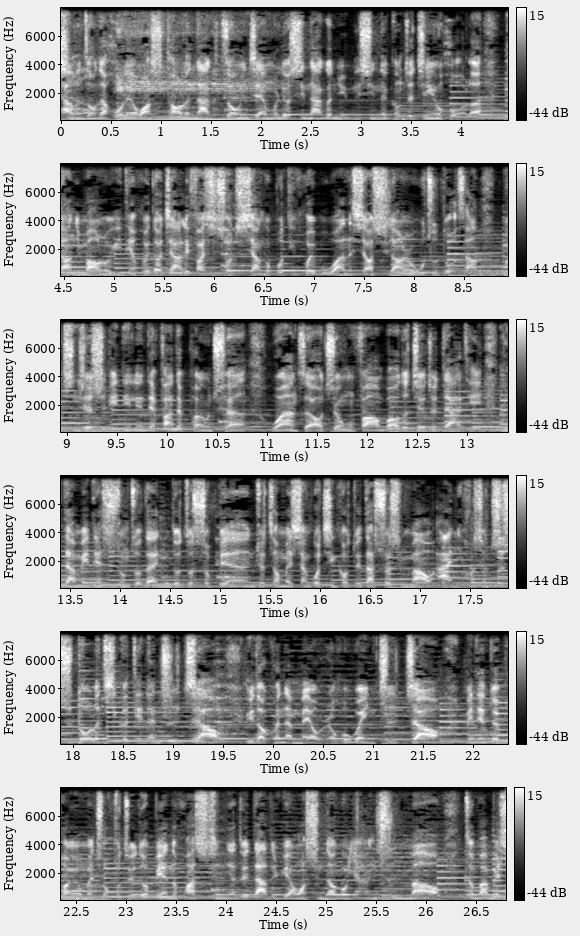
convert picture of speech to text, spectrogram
他们总在互联网上讨论哪个综艺节目流行，哪个女明星的梗最近又火了。当你忙碌一天回到家里，发现手机像个不停回不完的消息，让人无处躲藏。母亲节时一定连点发条朋友圈，文案最好只用发包的截图代替。可他每天始终坐在你的左手边，却从没想过亲口对他说声妈我爱你，好像只是多了几个铁杆支教。遇到困难没有人会为你支招，每天对朋友们重复最多遍的话是今年最大的愿望是能够养一只猫。总把没实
